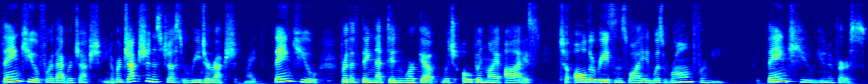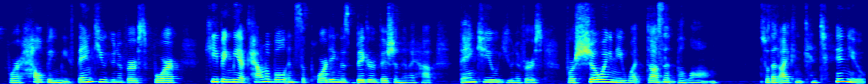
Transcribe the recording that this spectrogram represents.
Thank you for that rejection. You know, rejection is just redirection, right? Thank you for the thing that didn't work out, which opened my eyes to all the reasons why it was wrong for me. Thank you, universe, for helping me. Thank you, universe, for keeping me accountable and supporting this bigger vision that I have. Thank you, universe, for showing me what doesn't belong so that I can continue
